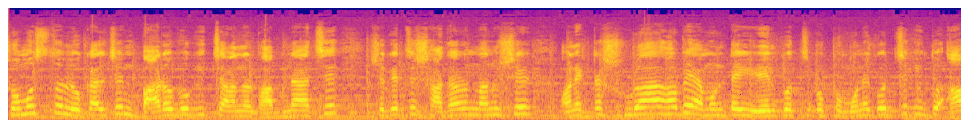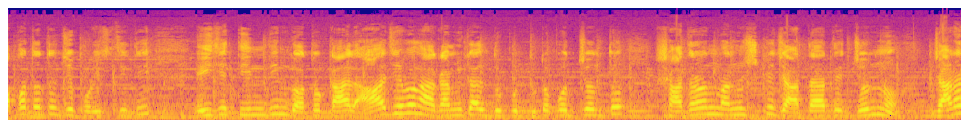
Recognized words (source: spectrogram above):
সমস্ত লোকাল ট্রেন বারো বগির চালানোর ভাবনা আছে, সেক্ষেত্রে সাধারণ মানুষের অনেকটা সুরাহা হবে, এমনটাই রেল কর্তৃপক্ষ মনে করছে। কিন্তু আপাতত যে পরিস্থিতি, এই যে তিন দিন গতকাল, আজ এবং আগামীকাল দুপুর দুটো পর্যন্ত সাধারণ মানুষকে যাতায়াতের জন্য, যারা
